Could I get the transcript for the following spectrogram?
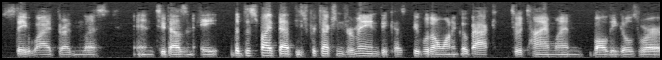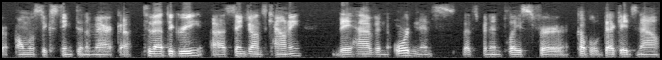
statewide threatened list in 2008. But despite that, these protections remain because people don't want to go back to a time when bald eagles were almost extinct in America. To that degree, uh, St. Johns County, they have an ordinance that's been in place for a couple of decades now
